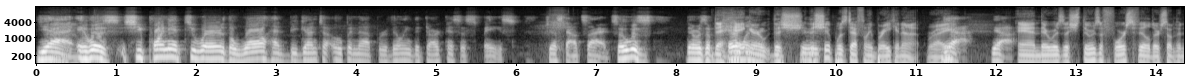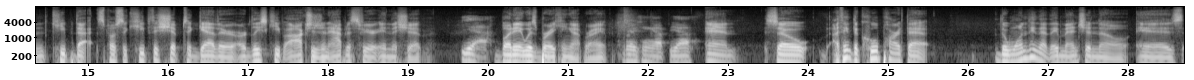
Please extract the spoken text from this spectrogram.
Yeah, Um, it was. She pointed to where the wall had begun to open up, revealing the darkness of space just outside. So it was there was a the hangar the sh- the ship was definitely breaking up right Yeah, yeah, and there was a sh- there was a force field or something keep that supposed to keep the ship together or at least keep oxygen atmosphere in the ship yeah. but it was breaking up right Breaking up. Yeah. and so i think the cool part that the one thing that they mentioned though is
